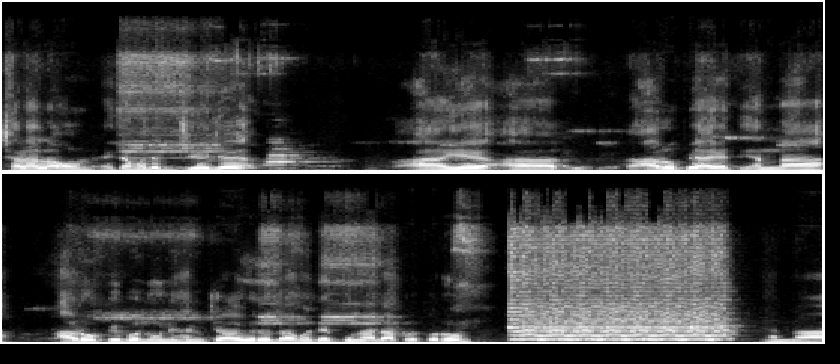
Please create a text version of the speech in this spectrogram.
छडा लावून ह्याच्यामध्ये जे जे हे आरोपी आहेत. ह्यांना आरोपी बनवून ह्यांच्या विरोधामध्ये गुन्हा दाखल करून ह्यांना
